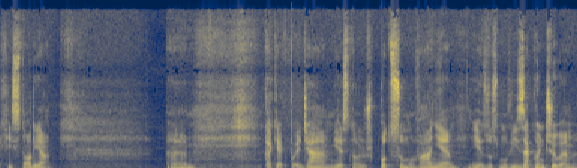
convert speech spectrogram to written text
historia. Tak jak powiedziałem, jest to już podsumowanie. Jezus mówi: Zakończyłem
